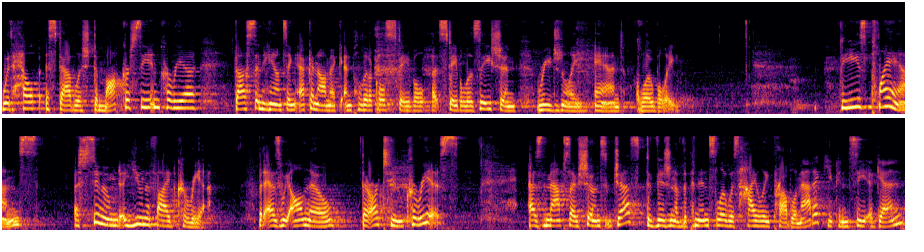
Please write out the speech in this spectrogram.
would help establish democracy in Korea, thus enhancing economic and political stable, uh, stabilization regionally and globally. These plans assumed a unified Korea. But as we all know, there are two Koreas. As the maps I've shown suggest, division of the peninsula was highly problematic. You can see again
